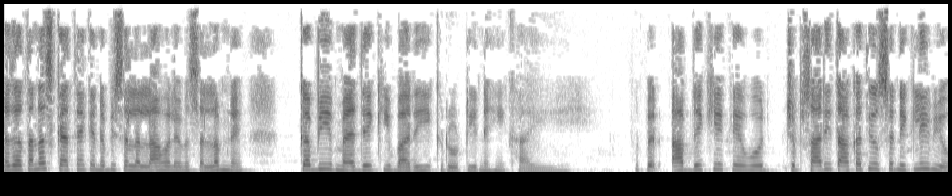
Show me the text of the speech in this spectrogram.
حضرت انس کہتے ہیں کہ نبی صلی اللہ علیہ وسلم نے کبھی میدے کی باریک روٹی نہیں کھائی۔ تو پھر آپ دیکھیے کہ وہ جب ساری طاقت ہی اس سے نکلی بھی ہو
